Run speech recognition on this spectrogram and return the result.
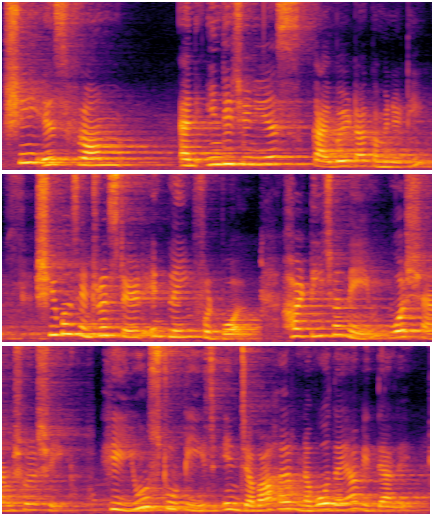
She is from an indigenous Kaiberta community. She was interested in playing football. Her teacher name was Shamshul Sheikh. He used to teach in Jawahar Navodaya Vidyalaya.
